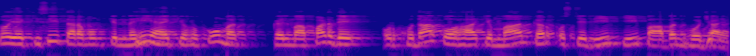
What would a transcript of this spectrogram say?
تو یہ کسی طرح ممکن نہیں ہے کہ حکومت کلمہ پڑھ دے اور خدا کو حاکم مان کر اس کے دین کی پابند ہو جائے۔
